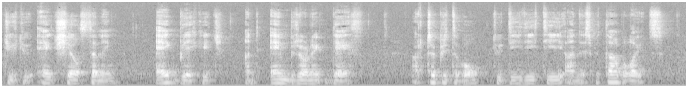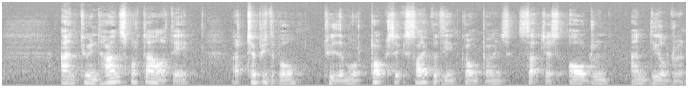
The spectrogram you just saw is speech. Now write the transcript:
due to eggshell thinning, egg breakage, and embryonic death attributable to DDT and its metabolites, and to enhanced mortality attributable to the more toxic cyclodiene compounds such as aldrin and dieldrin.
